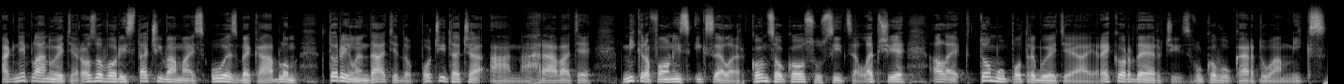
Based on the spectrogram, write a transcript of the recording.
Ak neplánujete rozhovory, stačí vám aj s USB káblom, ktorý len dáte do počítača a nahrávate. Mikrofóny s XLR koncovkou sú síce lepšie, ale k tomu potrebujete aj rekordér či zvukovú kartu a mix.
